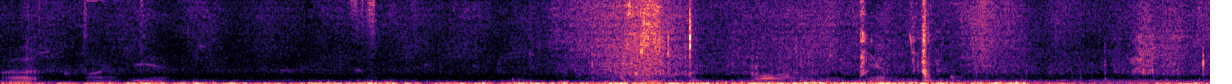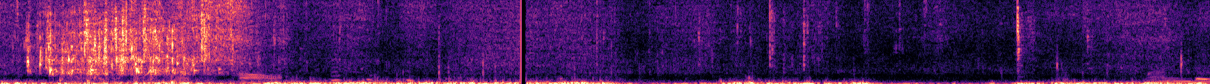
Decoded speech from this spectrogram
Come up quite a bit. Fall. Mondo.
